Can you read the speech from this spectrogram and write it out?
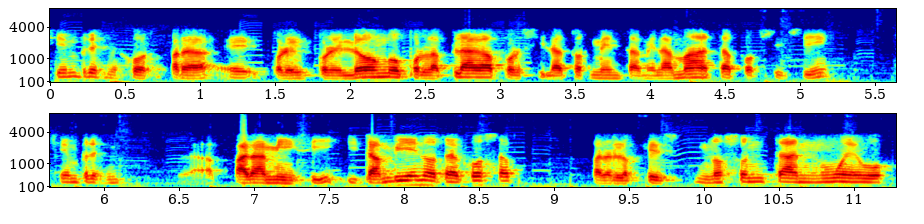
Siempre es mejor para eh, por, el, por el hongo, por la plaga, por si la tormenta me la mata, por si sí. Siempre es para mí, sí. Y también otra cosa, para los que no son tan nuevos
